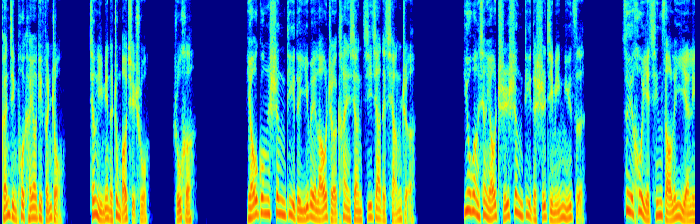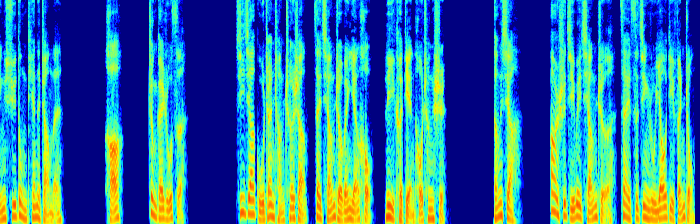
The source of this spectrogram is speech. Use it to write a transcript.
赶紧破开药地坟冢，将里面的重宝取出，如何？瑶光圣地的一位老者看向姬家的强者，又望向瑶池圣地的十几名女子，最后也清扫了一眼灵虚洞天的掌门。好。正该如此。姬家古战场车上，在强者闻言后，立刻点头称是。当下，二十几位强者再次进入妖帝坟冢，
